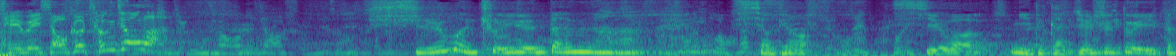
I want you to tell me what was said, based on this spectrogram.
这位小哥成交了。十万纯元丹啊！小雕，希望你的感觉是对的。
